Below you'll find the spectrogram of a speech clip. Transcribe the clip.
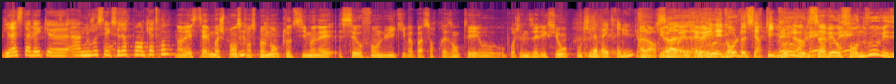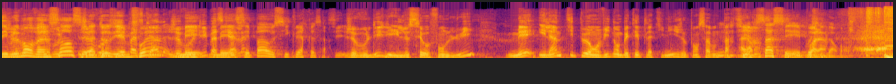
Il reste avec euh, un nouveau sélectionneur pendant quatre ans Non mais Estelle, moi je pense qu'en ce moment, Claude Simonet sait au fond de lui qu'il va pas se représenter aux, aux prochaines élections. Ou qui va pas être élu Alors Qui va ça, euh, Il y a des drôles de certitudes. vous, là. vous le mais- savez au fond de vous, visiblement, Vincent, c'est la deuxième Pascal, fois, je vous le dis, Pascal. mais c'est pas aussi clair que ça. Si, Je vous le dis, il le sait au fond de lui, mais il a un petit peu envie d'embêter Platini, je pense, avant de partir. Alors ça, c'est possible. Voilà. en revanche.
